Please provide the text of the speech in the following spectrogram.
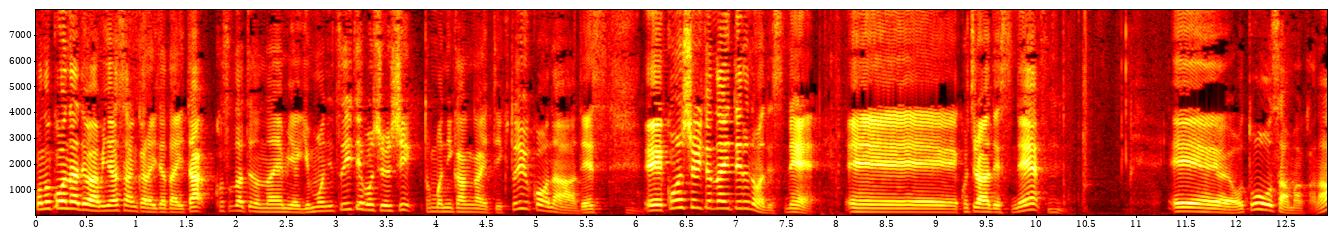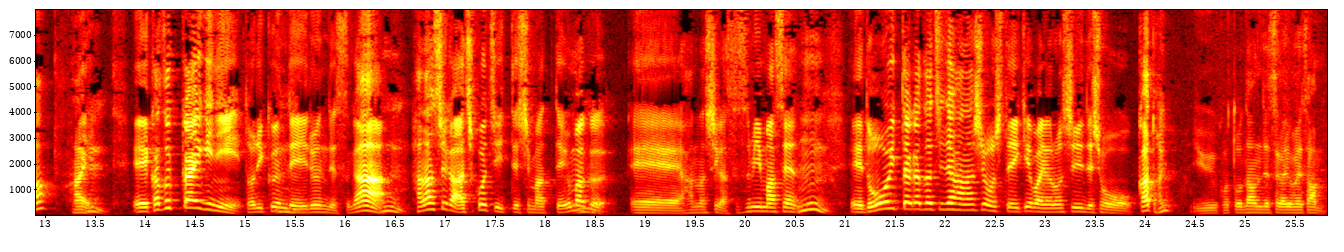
このコーナーでは皆さんからいただいた子育ての悩みや疑問について募集し、共に考えていくというコーナーです。えー今週いただいているのはですね、えー、こちらですね。うん。えー、お父様かな？はい、うん。えー家族会議に取り組んでいるんですが、うんうん。話があちこち行ってしまってうまく、うんえー話が進みません、うん。えーどういった形で話をしていけばよろしいでしょうかとはい。いうことなんですが、洋平さん。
